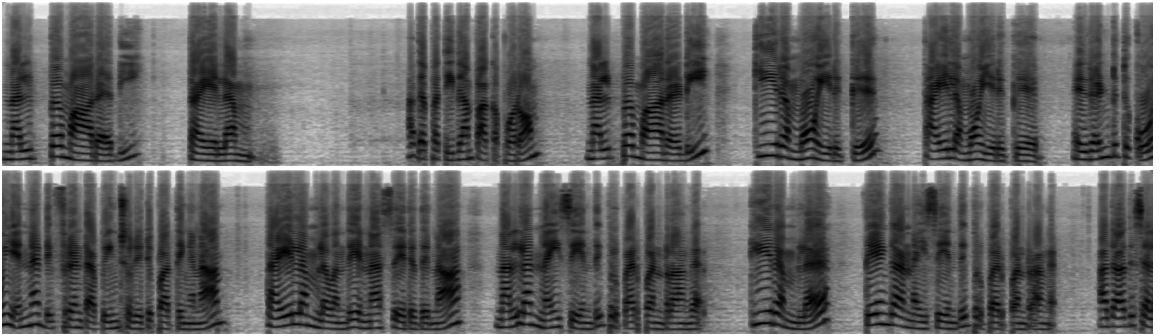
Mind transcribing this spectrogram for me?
நல்பமாரதி தைலம். அதை பற்றி தான் பார்க்க போகிறோம் நல்பமாரடி கீரமும் இருக்குது தைலமும் இருக்குது இது ரெண்டுத்துக்கும் என்ன டிஃப்ரெண்ட் அப்படின்னு சொல்லிட்டு பார்த்தீங்கன்னா தைலமில் வந்து என்ன செய்யுதுன்னா நல்லெண்ணெய் சேர்ந்து ப்ரிப்பேர் பண்ணுறாங்க கீரமில் தேங்காய் எண்ணெய் சேர்ந்து ப்ரிப்பேர் பண்ணுறாங்க அதாவது சில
